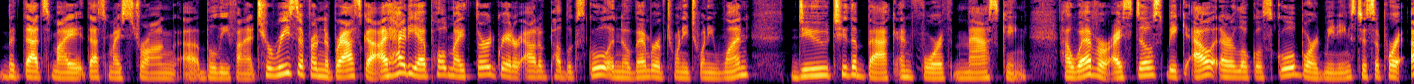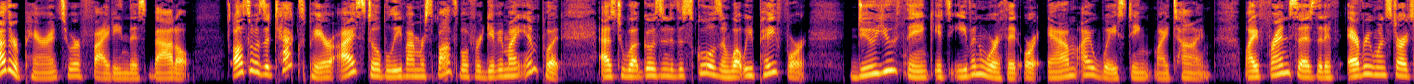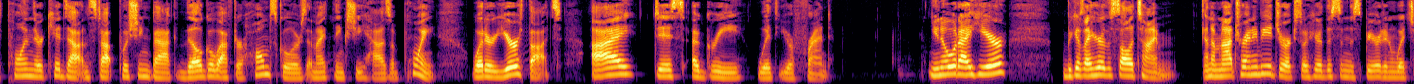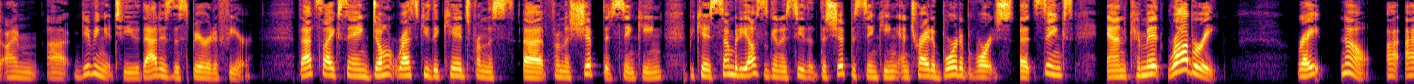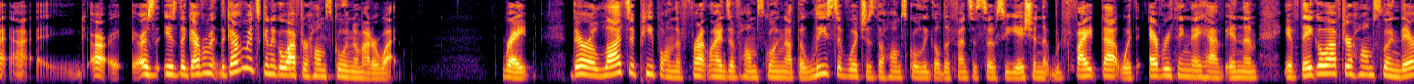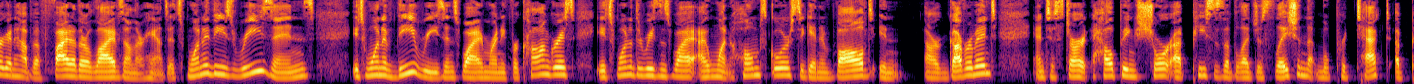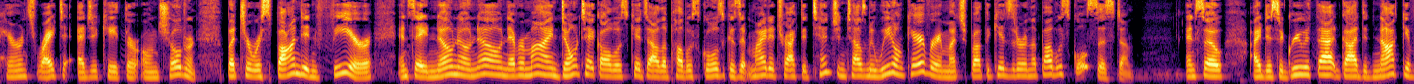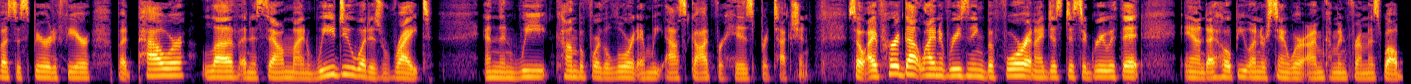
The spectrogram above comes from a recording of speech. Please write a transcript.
but that's my that's my strong uh, belief on it. Teresa from Nebraska. I Heidi, I pulled my third grader out of public school in November of 2021 due to the back and forth masking. However, I still speak out at our local school board meetings to support other parents who are fighting this battle. Also, as a taxpayer, I still believe I'm responsible for giving my input as to what goes into the schools and what we pay for. Do you think it's even worth it or am I wasting my time? My friend says that if everyone starts pulling their kids out and stop pushing back, they'll go after homeschoolers, and I think she has a point. What are your thoughts? I disagree with your friend. You know what I hear? Because I hear this all the time, and I'm not trying to be a jerk, so hear this in the spirit in which I'm uh, giving it to you. That is the spirit of fear. That's like saying, "Don't rescue the kids from the uh, from a ship that's sinking," because somebody else is going to see that the ship is sinking and try to board it before it, sinks and commit robbery. Right? No, I, I, I, is, is the government the government's going to go after homeschooling no matter what? Right? There are lots of people on the front lines of homeschooling, not the least of which is the Homeschool Legal Defense Association, that would fight that with everything they have in them. If they go after homeschooling, they're going to have a fight of their lives on their hands. It's one of these reasons, it's one of the reasons why I'm running for Congress. It's one of the reasons why I want homeschoolers to get involved in our government and to start helping shore up pieces of legislation that will protect a parent's right to educate their own children. But to respond in fear and say, no, no, no, never mind, don't take all those kids out of the public schools because it might attract attention tells me we don't care very much about the kids that are in the public school system. And so I disagree with that. God did not give us a spirit of fear, but power, love, and a sound mind. We do what is right and then we come before the Lord and we ask God for his protection. So I've heard that line of reasoning before and I just disagree with it and I hope you understand where I'm coming from as well.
